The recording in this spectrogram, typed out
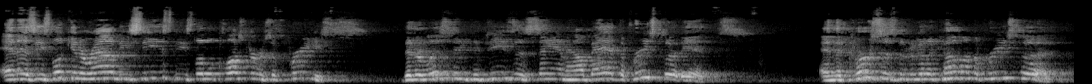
And as he's looking around, he sees these little clusters of priests that are listening to Jesus saying how bad the priesthood is and the curses that are going to come on the priesthood.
